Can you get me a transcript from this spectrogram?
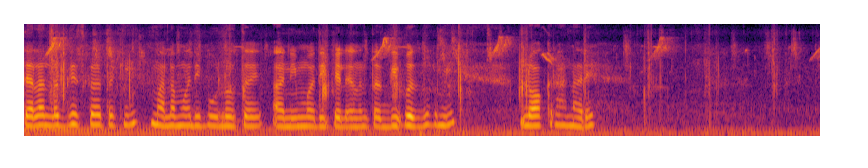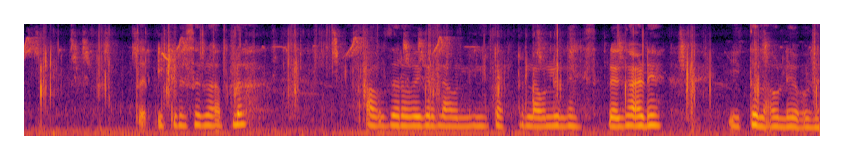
त्याला लगेच कळतं की मला मध्ये बोलवतं आहे आणि मध्ये केल्यानंतर दिवसभर मी लॉक राहणार आहे. तर इकडं सगळं आपलं अवजारं वगैरे लावलेली ट्रॅक्टर लावलेलं आहे सगळ्या गाड्या इथं लावले बघा.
